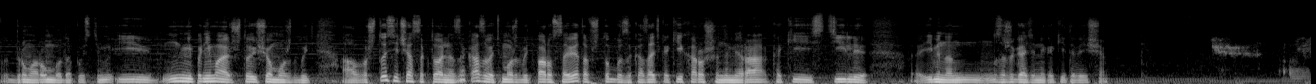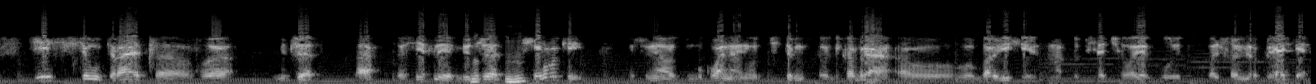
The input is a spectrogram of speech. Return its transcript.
Друма-Румба, допустим, и ну, не понимают, что еще может быть. А вот что сейчас актуально заказывать? Может быть, пару советов, чтобы заказать какие хорошие номера, какие стили, э, именно зажигательные какие-то вещи? Здесь все упирается в бюджет, да? То есть если бюджет ну, угу. широкий, то есть у меня вот буквально вот 14 декабря э, в Барвихе на 150 человек будет большое мероприятие,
